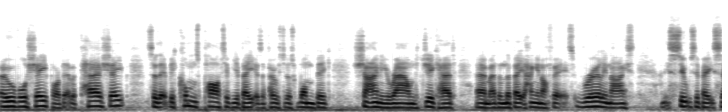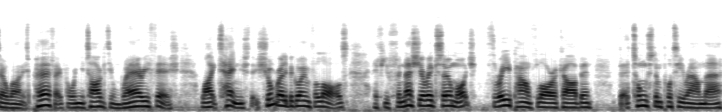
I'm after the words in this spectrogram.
oval shape or a bit of a pear shape so that it becomes part of your bait as opposed to just one big shiny round jig head um, and then the bait hanging off it. It's really nice and it suits the bait so well and it's perfect for when you're targeting wary fish like tench that shouldn't really be going for lures. If you finesse your rig so much, three pound fluorocarbon, bit of tungsten putty around there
